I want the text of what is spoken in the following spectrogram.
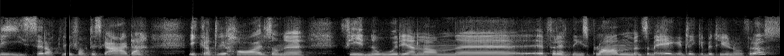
viser at vi faktisk er det. Ikke at vi har sånne fine ord i en eller annen uh, forretningsplan, men som egentlig ikke betyr noe for oss.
